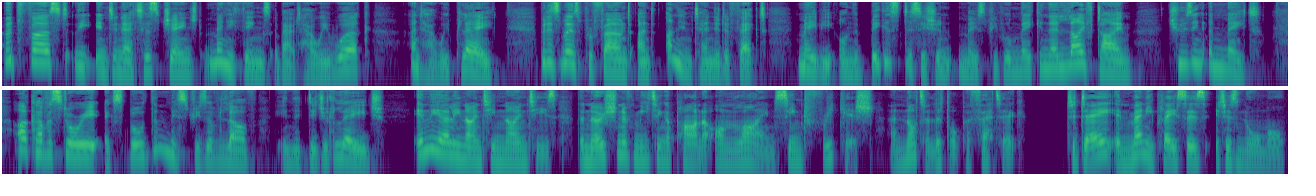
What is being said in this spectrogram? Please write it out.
But first, the internet has changed many things about how we work and how we play. But its most profound and unintended effect may be on the biggest decision most people make in their lifetime choosing a mate. Our cover story explored the mysteries of love in the digital age. In the early 1990s, the notion of meeting a partner online seemed freakish and not a little pathetic. Today, in many places, it is normal.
